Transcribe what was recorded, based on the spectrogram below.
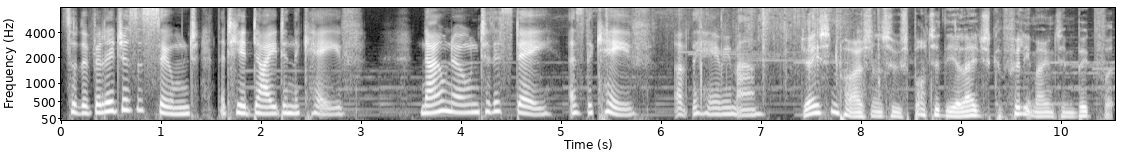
so the villagers assumed that he had died in the cave, now known to this day as the Cave of the Hairy Man. Jason Parsons, who spotted the alleged Caerphilly Mountain Bigfoot,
